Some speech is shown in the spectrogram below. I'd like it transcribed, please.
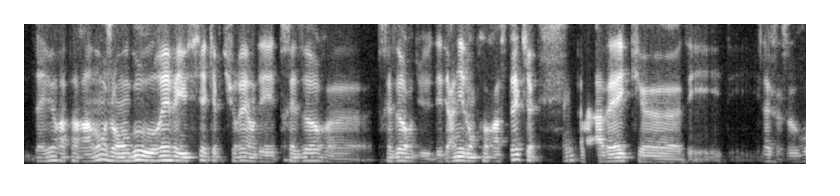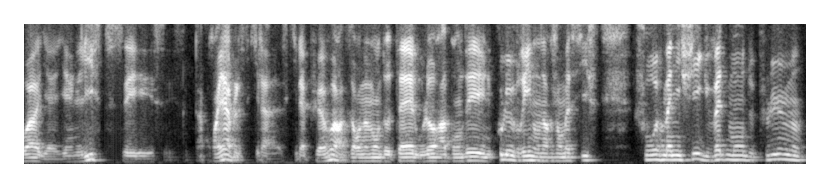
D'ailleurs, apparemment, Jean Angot aurait réussi à capturer un des trésors, euh, trésors des derniers empereurs aztèques avec euh, des, Là, je, vois, il y, a, une liste, c'est incroyable ce qu'il a, a pu avoir. Des ornements d'hôtel où l'or abondait, une coulevrine en argent massif, fourrure magnifique, vêtements de plumes,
